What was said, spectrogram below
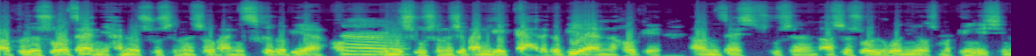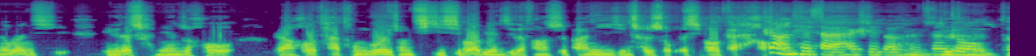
而不是说在你还没有出生的时候把你测个遍，然后嗯你没出生的时候把你给改了个遍，然后给然后你再出生，而是说如果你有什么病理性的问题，你在成年之后，然后他通过一种体细胞编辑的方式把你已经成熟的细胞改好这。样听下来还是一个很尊对重。，它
